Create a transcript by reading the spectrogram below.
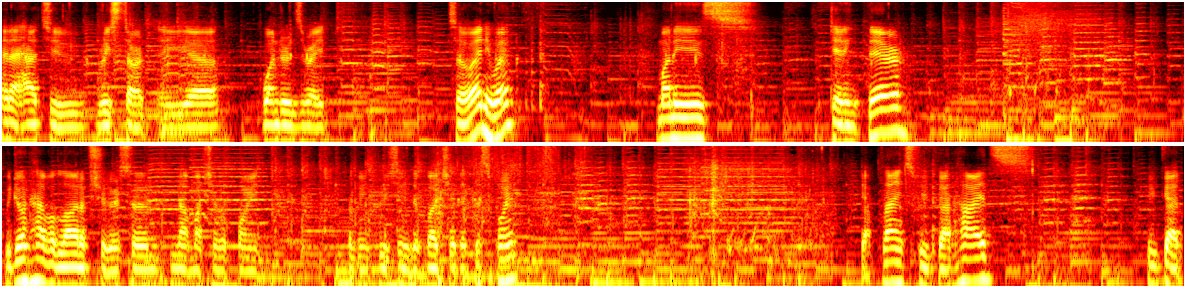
And I had to restart a uh, Wonders raid. So anyway, money is getting there. We don't have a lot of sugar, so not much of a point of increasing the budget at this point. We've got planks, we've got hides. We've got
